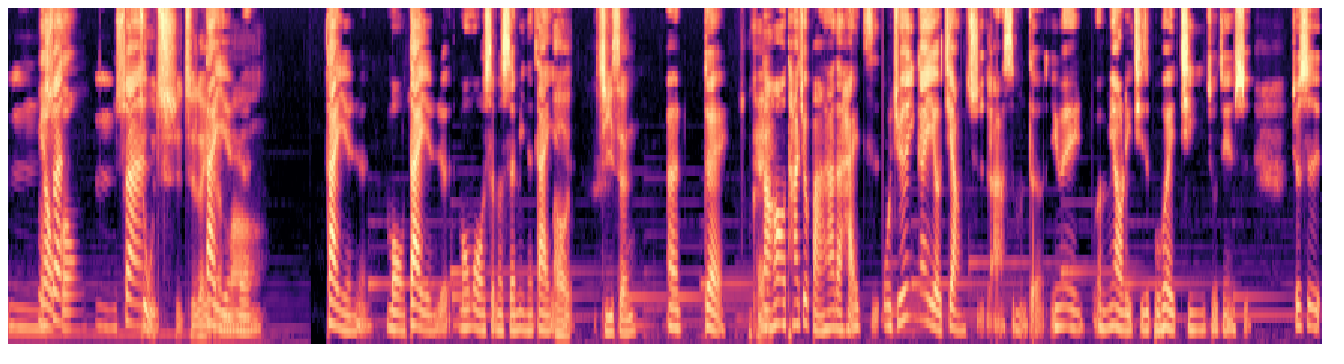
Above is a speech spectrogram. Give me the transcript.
嗯，庙公，嗯，算住持之类的代言人？代言人，某代言人，某某什么神明的代言人。哦，机身。呃，对。OK。然后他就把他的孩子，我觉得应该也有降职啊什么的，因为庙里其实不会轻易做这件事，就是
